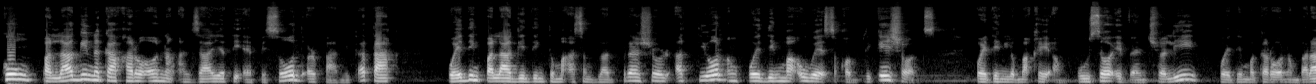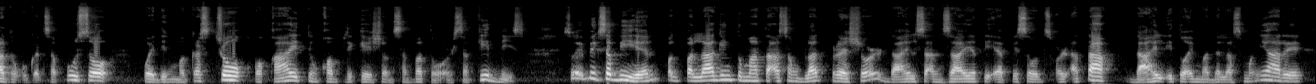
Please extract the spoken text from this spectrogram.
Kung palaging nagkakaroon ng anxiety episode or panic attack, pwedeng palagi ding tumaas ang blood pressure at yon ang pwedeng mauwi sa complications. Pwedeng lumaki ang puso eventually, pwedeng magkaroon ng baradong ugat sa puso, pwedeng magka-stroke o kahit yung complication sa bato or sa kidneys. So ibig sabihin, pag palaging tumataas ang blood pressure dahil sa anxiety episodes or attack, dahil ito ay madalas mangyari,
